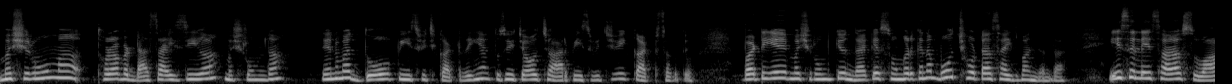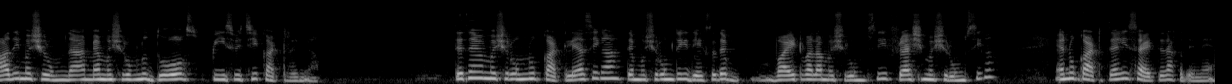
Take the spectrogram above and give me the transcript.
ਮਸ਼ਰੂਮ ਥੋੜਾ ਵੱਡਾ ਸਾਈਜ਼ ਸੀਗਾ ਮਸ਼ਰੂਮ ਦਾ, ਤੇ ਇਹਨੂੰ ਮੈਂ ਦੋ ਪੀਸ ਵਿੱਚ ਕੱਟ ਰਹੀ ਹਾਂ। ਤੁਸੀਂ ਚਾਹੋ ਚਾਰ ਪੀਸ ਵਿੱਚ ਵੀ ਕੱਟ ਸਕਦੇ ਹੋ। ਬਟ ਇਹ ਮਸ਼ਰੂਮ ਕੀ ਹੁੰਦਾ ਕਿ ਸੁੰਗੜ ਕੇ ਨਾ ਬਹੁਤ ਛੋਟਾ ਸਾਈਜ਼ ਬਣ ਜਾਂਦਾ। ਇਸ ਲਈ ਸਾਰਾ ਸਵਾਦ ਹੀ ਮਸ਼ਰੂਮ ਦਾ ਮੈਂ ਮਸ਼ਰੂਮ ਨੂੰ ਦੋ ਪੀਸ ਵਿੱਚ ਹੀ ਕੱਟ ਰਹੀ ਹਾਂ। ਤੇ ਤੇ ਮੈਂ ਮਸ਼ਰੂਮ ਨੂੰ ਕੱਟ ਲਿਆ ਸੀਗਾ ਤੇ ਮਸ਼ਰੂਮ ਤੁਸੀਂ ਦੇਖ ਸਕਦੇ ਵਾਈਟ ਵਾਲਾ ਮਸ਼ਰੂਮ ਸੀ ਫਰੈਸ਼ ਮਸ਼ਰੂਮ ਸੀਗਾ। ਇਹਨੂੰ ਕੱਟ ਲਿਆ ਹੀ ਸਾਈਡ ਤੇ ਰੱਖ ਦਿੰਦੇ ਆ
